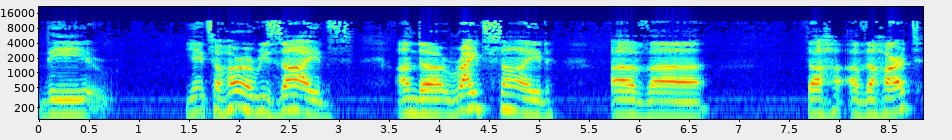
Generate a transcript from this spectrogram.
the Yetzer Hara resides on the right side of uh, the of the heart,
